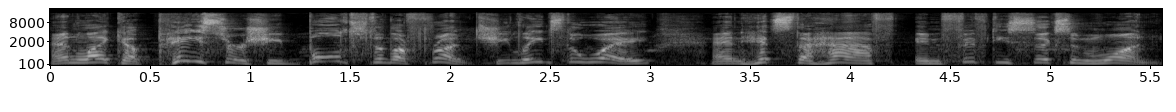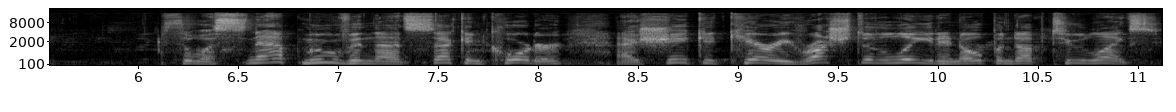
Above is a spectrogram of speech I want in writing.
And like a pacer, she bolts to the front. She leads the way and hits the half in 56 and 1. So a snap move in that second quarter as Shake It Cerry rushed to the lead and opened up two lengths.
